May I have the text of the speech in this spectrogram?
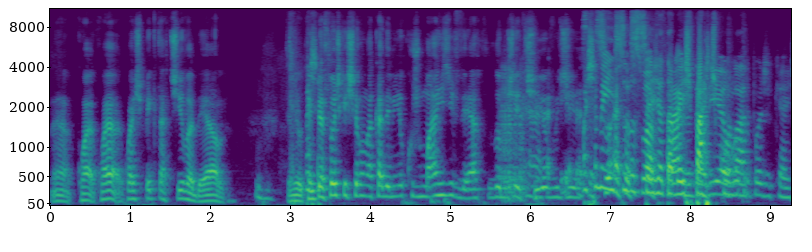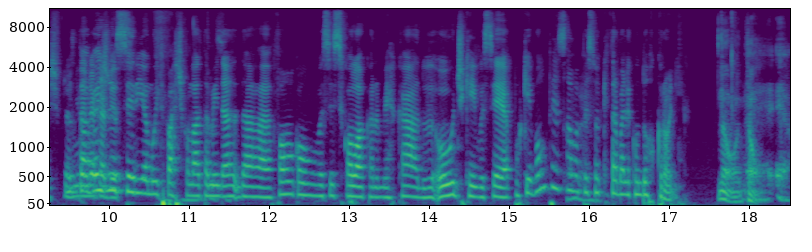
né? Qual, qual, é, qual é a expectativa dela? Entendeu? Tem Mas- pessoas que chegam na academia com os mais diversos objetivos de... Mas Essa também sua- isso essa não seja talvez particular. podcast pra mim, Talvez não seria muito particular também da, da forma como você se coloca no mercado ou de quem você é. Porque vamos pensar uma Também. pessoa que trabalha com dor crônica. Não, então... É, é.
